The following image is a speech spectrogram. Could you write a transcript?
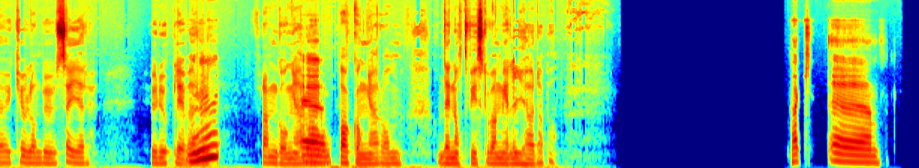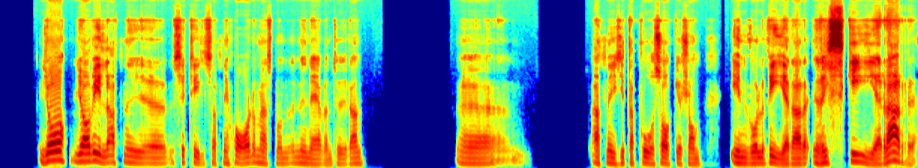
är kul om du säger hur du upplever Mm. Framgångar Eh. och bakgångar. Om, om det är något vi ska vara mer lyhörda på. Tack. Eh, ja, jag vill att ni eh, ser till så att ni har de här små miniäventyren. Eh, att ni hittar på saker som involverar, riskerar.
